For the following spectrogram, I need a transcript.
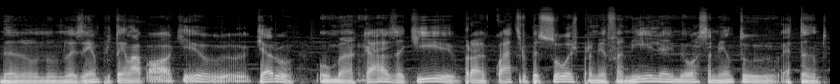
né, no, no, exemplo, tem lá, ó, oh, aqui eu quero uma casa aqui para quatro pessoas, para minha família, e meu orçamento é tanto.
